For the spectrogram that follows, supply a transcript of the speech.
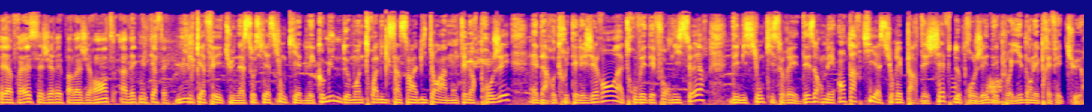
Et après, c'est géré par la gérante avec 1000 cafés. 1000 Cafés est une association qui aide les communes de moins de 3500 habitants à monter leurs projets, aide à recruter les gérants, à trouver des fournisseurs, des missions qui seraient désormais en partie assurées par des chefs de projet déployés dans les préfectures.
